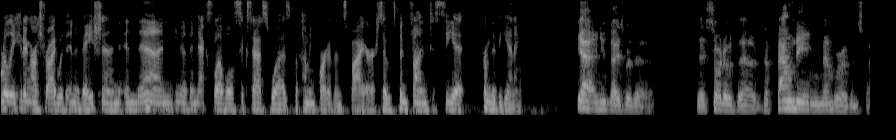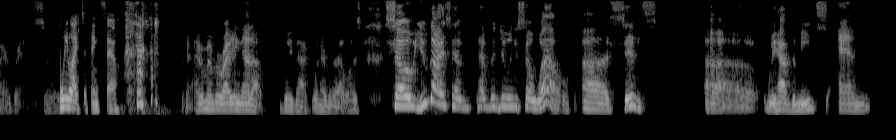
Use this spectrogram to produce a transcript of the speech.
really hitting our stride with innovation, and then you know the next level of success was becoming part of Inspire. So it's been fun to see it from the beginning. Yeah, and you guys were the the sort of the the founding member of Inspire Brands. So we like to think so. I remember writing that up way back whenever that was. So you guys have have been doing so well uh, since uh, we have the meats and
